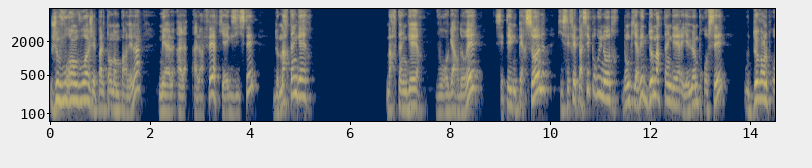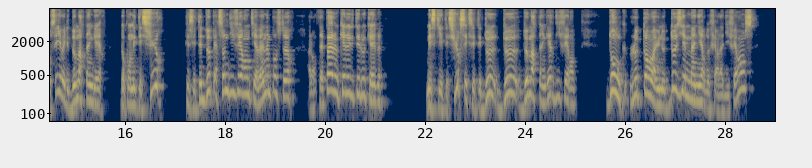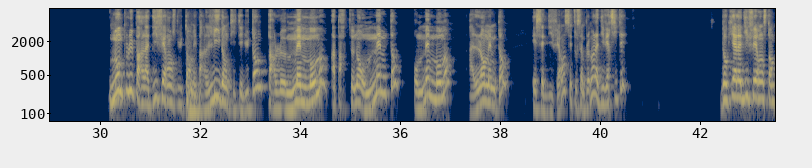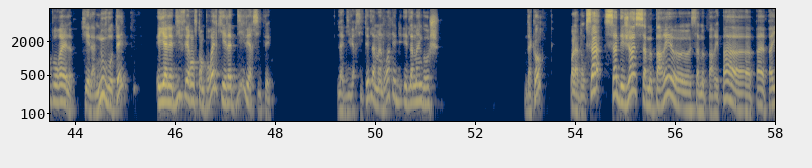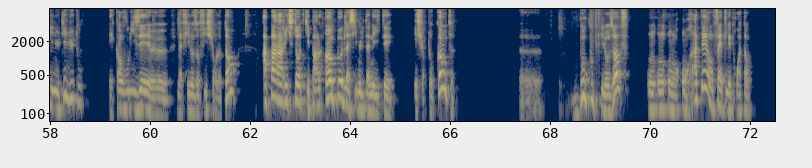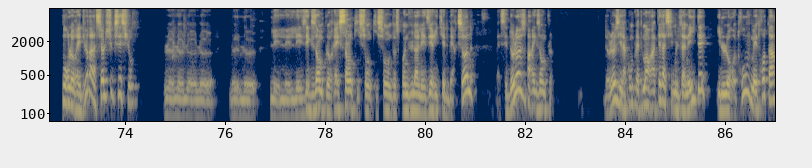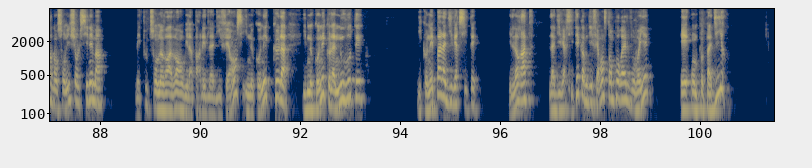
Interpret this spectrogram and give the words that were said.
Je vous renvoie, je n'ai pas le temps d'en parler là, mais à, l'affaire qui a existé de Martin Guerre. Martin Guerre, vous regarderez, c'était une personne qui s'est fait passer pour une autre. Donc il y avait deux Martin Guerre. Il y a eu un procès où devant le procès, il y avait les deux Martin Guerre. Donc on était sûr que c'était deux personnes différentes. Il y avait un imposteur. Alors on ne savait pas lequel était lequel. Mais ce qui était sûr, c'est que c'était deux, deux, deux différents. Donc le temps a une deuxième manière de faire la différence, non plus par la différence du temps, mais par l'identité du temps, par le même moment, appartenant au même temps, au même moment, à l'en même temps. Et cette différence, c'est tout simplement la diversité. Donc il y a la différence temporelle qui est la nouveauté, et il y a la différence temporelle qui est la diversité. La diversité de la main droite et de la main gauche. D'accord? Voilà, donc ça, ça déjà, ça me paraît, euh, ça me paraît pas, inutile du tout. Et quand vous lisez euh, la philosophie sur le temps, à part Aristote qui parle un peu de la simultanéité, et surtout Kant, euh, beaucoup de philosophes ont, raté en fait les trois temps pour le réduire à la seule succession. Le, les, exemples récents qui sont, qui sont de ce point de vue-là les héritiers de Bergson, ben, c'est Deleuze par exemple. Deleuze, il a complètement raté la simultanéité. Il le retrouve, mais trop tard, dans son livre sur le cinéma. Mais toute son œuvre avant, où il a parlé de la différence, il ne connaît que la, il ne connaît que la nouveauté. Il ne connaît pas la diversité. Il le rate la diversité comme différence temporelle, vous voyez Et on ne peut pas dire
